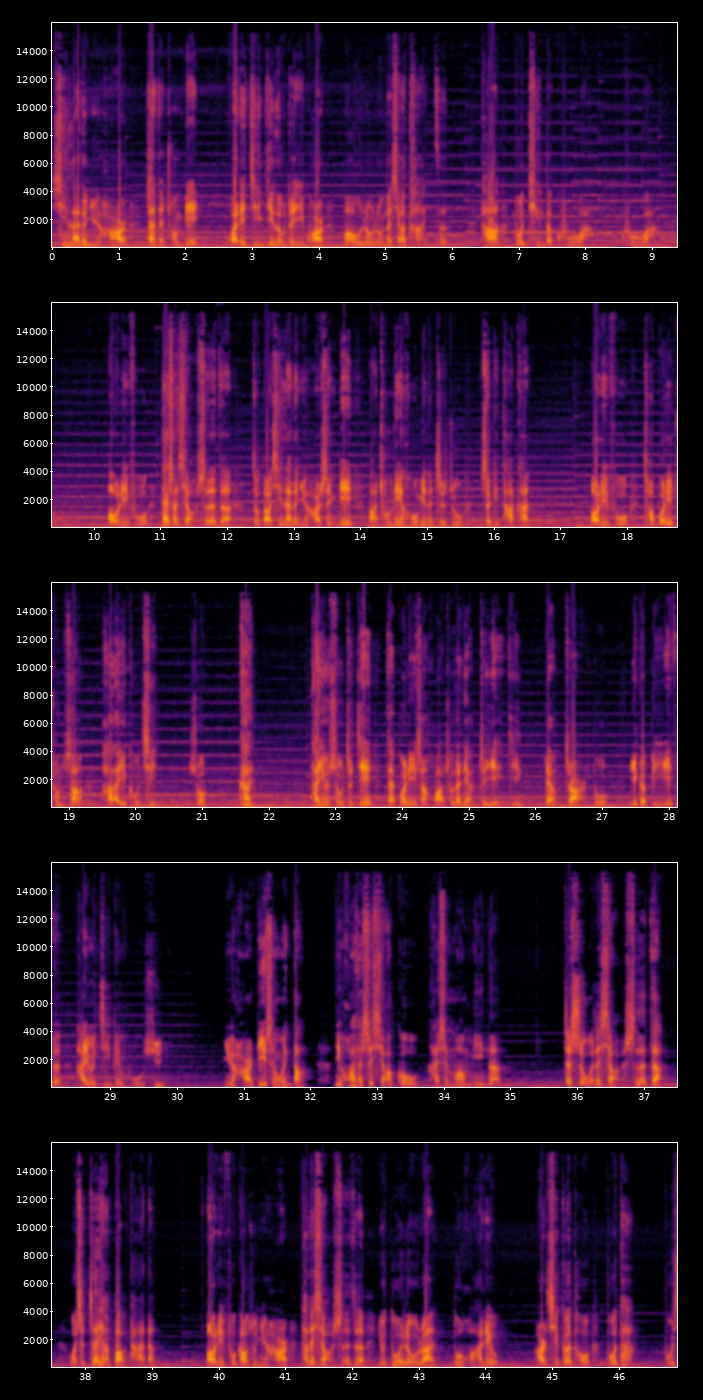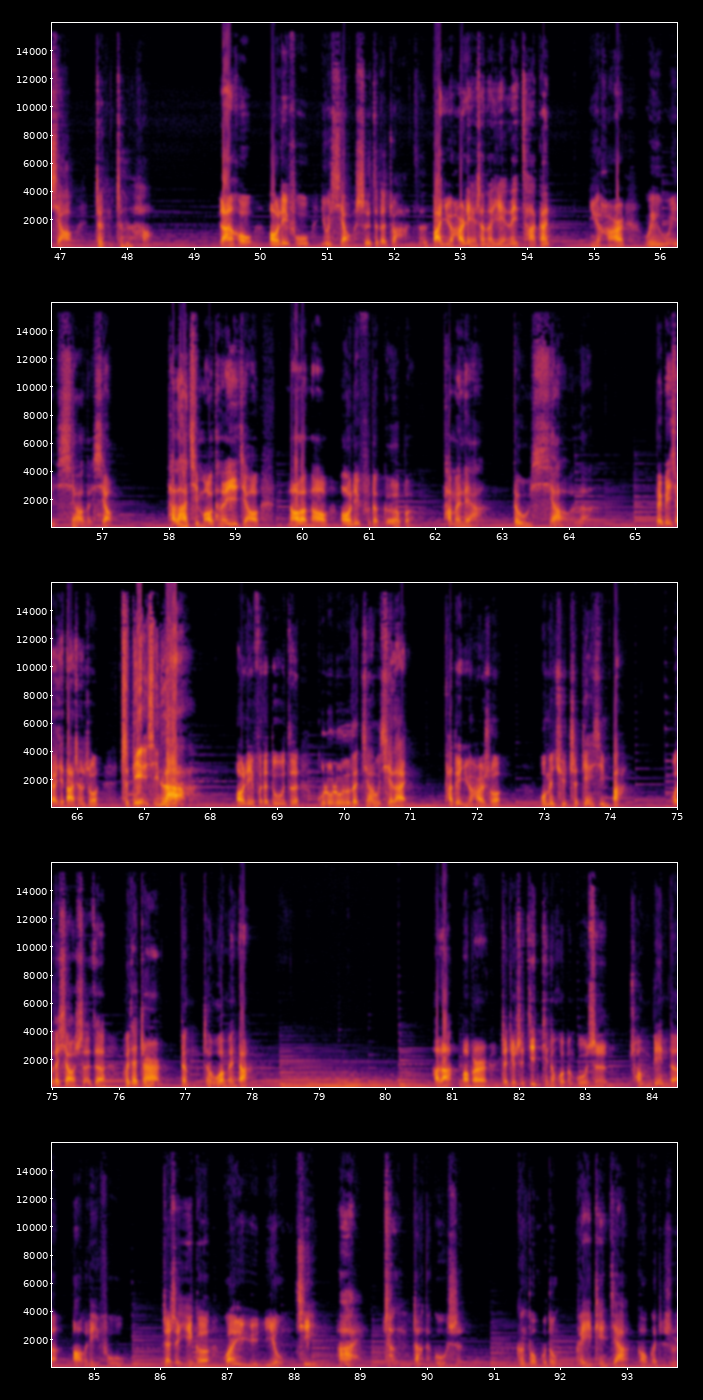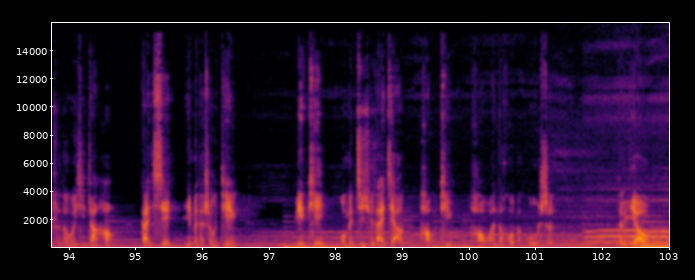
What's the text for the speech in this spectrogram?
新来的女孩站在窗边，怀里紧紧搂着一块毛茸茸的小毯子，她不停地哭啊，哭啊。奥利弗带上小狮子，走到新来的女孩身边，把窗帘后面的蜘蛛指给她看。奥利弗朝玻璃窗上哈了一口气，说：“看！”他用手指尖在玻璃上画出了两只眼睛、两只耳朵、一个鼻子，还有几根胡须。女孩低声问道：“你画的是小狗还是猫咪呢？”“这是我的小狮子，我是这样抱它的。”奥利弗告诉女孩，他的小狮子有多柔软、多滑溜，而且个头不大不小，正真好。然后，奥利弗用小狮子的爪子把女孩脸上的眼泪擦干，女孩微微笑了笑，她拉起毛毯的一角，挠了挠奥利弗的胳膊，他们俩都笑了。贝贝小姐大声说：“吃点心啦！”奥利弗的肚子咕噜噜噜的叫起来，他对女孩说：“我们去吃点心吧，我的小狮子会在这儿等着我们的。”好了，宝贝儿，这就是今天的绘本故事《窗边的奥利弗》。这是一个关于勇气、爱、成长的故事。更多互动可以添加高个子叔叔的微信账号。感谢你们的收听，明天我们继续来讲好听好玩的绘本故事，等你哦。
